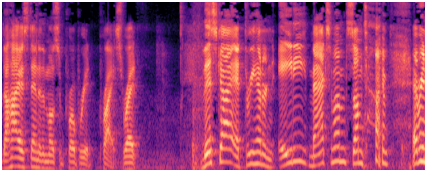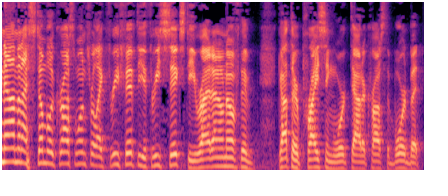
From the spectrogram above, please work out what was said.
the highest end of the most appropriate price, right? This guy at 380 maximum. Sometimes, every now and then I stumble across one for like 350 or 360, right? I don't know if they've got their pricing worked out across the board, but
